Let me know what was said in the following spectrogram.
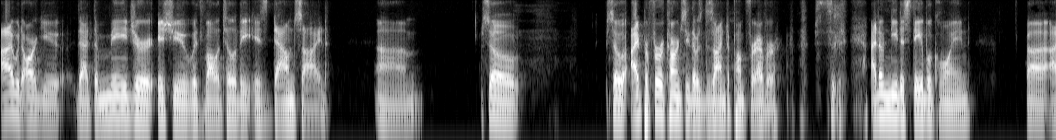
I would argue that the major issue with volatility is downside. Um, so, so I'd prefer a currency that was designed to pump forever. I don't need a stable coin. Uh, I,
